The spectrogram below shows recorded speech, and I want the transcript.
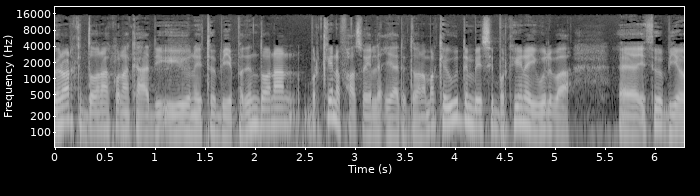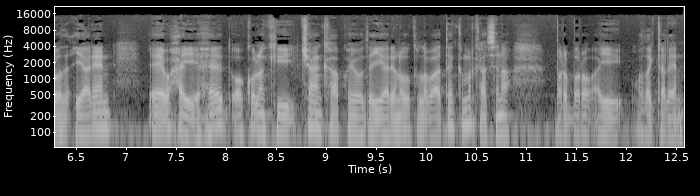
waynu arki doonaa kulanka haddii iyaguna etoobiya badin doonaan burkina faso ay la ciyaari doonaan. Markay ugu dambeysay burkina iyo weliba ethoobiya wada ciyaareen ee waxay ahayd oo kulankii jankabka ay wada ciyaareen labaatanka markaasina barbaro ayay wada galeen.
